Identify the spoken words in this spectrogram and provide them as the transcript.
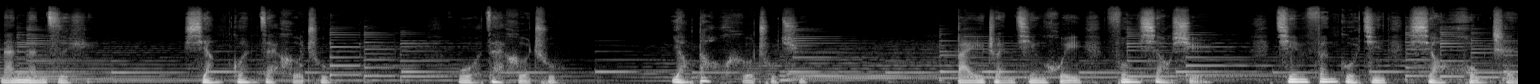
喃喃自语：“相关在何处？我在何处？要到何处去？百转千回风笑雪，千帆过尽笑红尘。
